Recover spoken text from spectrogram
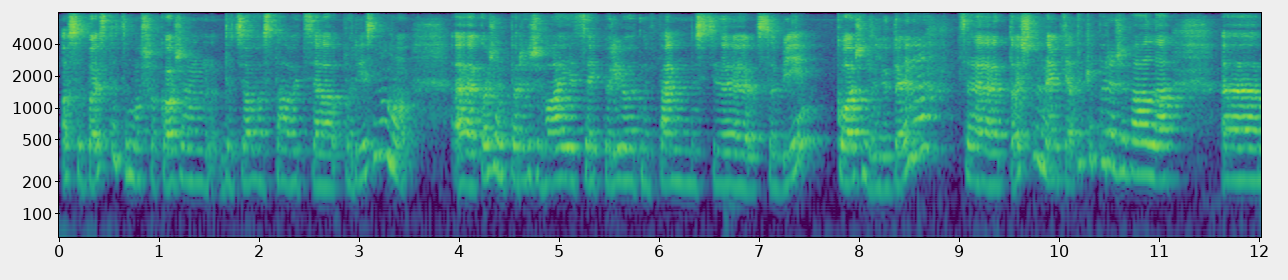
особисте, тому що кожен до цього ставиться по-різному. Е, Кожен переживає цей період невпевненості в собі. Кожна людина, це точно навіть я таке переживала. Е,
